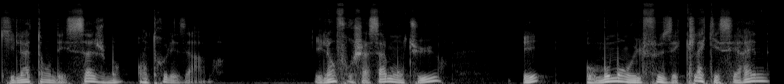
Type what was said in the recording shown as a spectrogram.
qui l'attendait sagement entre les arbres. Il enfourcha sa monture, et, au moment où il faisait claquer ses rênes,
